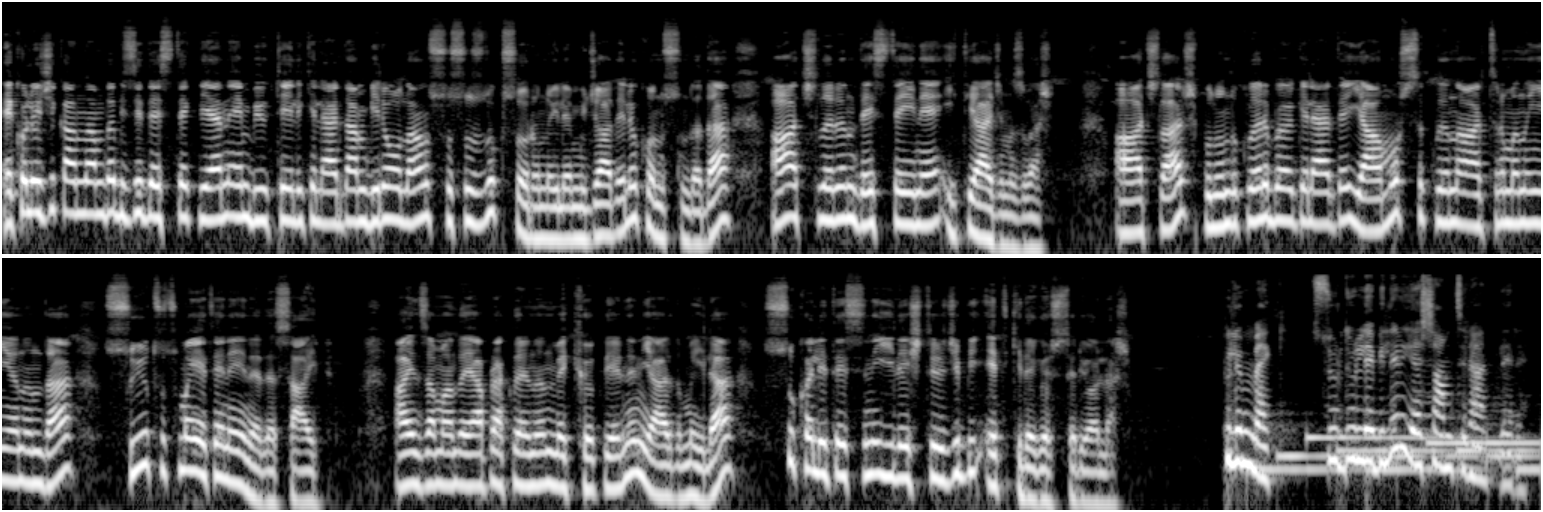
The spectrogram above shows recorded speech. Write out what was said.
Ekolojik anlamda bizi destekleyen en büyük tehlikelerden biri olan susuzluk sorunu ile mücadele konusunda da ağaçların desteğine ihtiyacımız var. Ağaçlar bulundukları bölgelerde yağmur sıklığını artırmanın yanında suyu tutma yeteneğine de sahip. Aynı zamanda yapraklarının ve köklerinin yardımıyla su kalitesini iyileştirici bir etki de gösteriyorlar. Plümmek, sürdürülebilir yaşam trendleri.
